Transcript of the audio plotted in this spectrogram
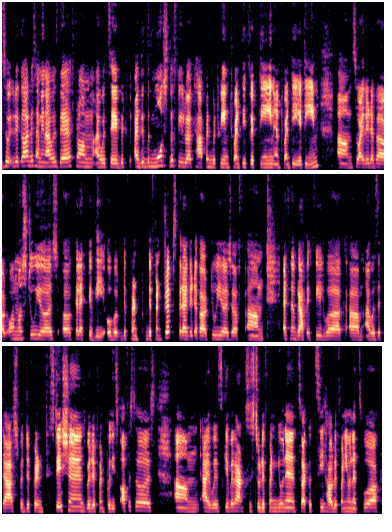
so regardless, I mean, I was there from I would say I did the most of the fieldwork happened between 2015 and 2018. Um, so I did about almost two years uh, collectively over different different trips, but I did about two years of um, ethnographic fieldwork. Um, I was attached with different stations with different police officers. Um, I was given given access to different units so i could see how different units work.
